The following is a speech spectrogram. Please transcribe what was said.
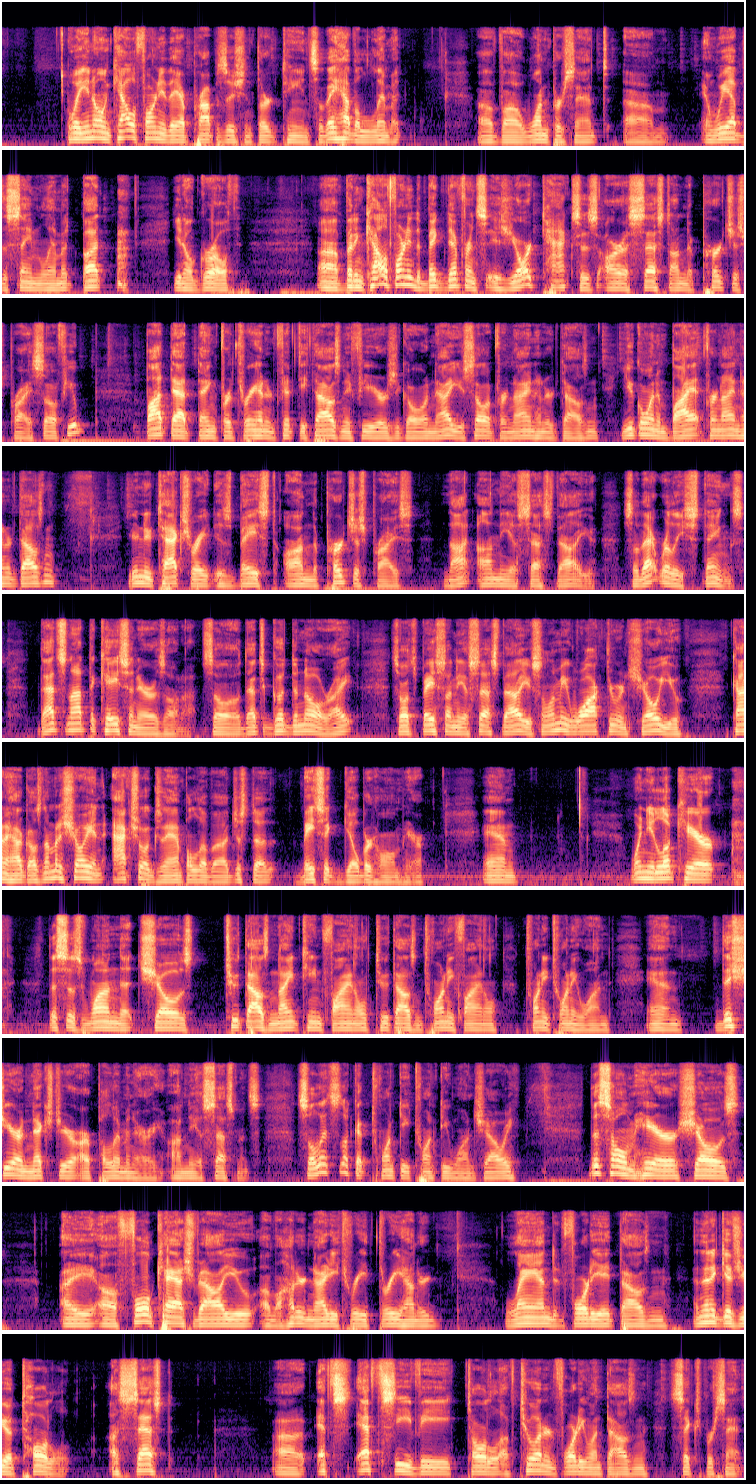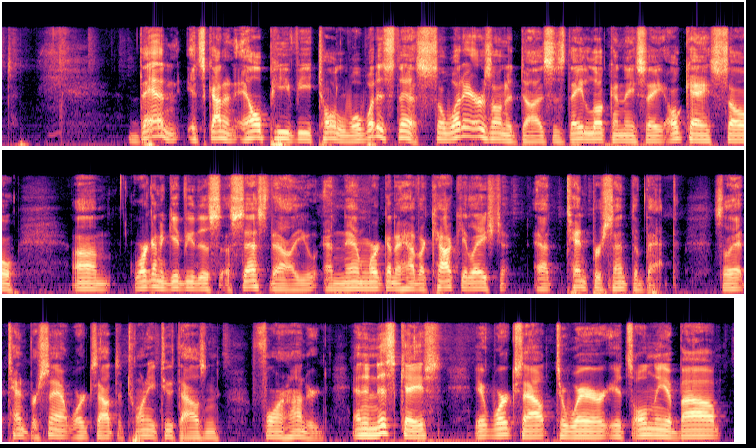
Well, you know, in California they have Proposition 13, so they have a limit of uh, one um, and we have the same limit, but you know, growth. Uh, but in California, the big difference is your taxes are assessed on the purchase price. So if you bought that thing for 350,000 a few years ago and now you sell it for 900,000, you go in and buy it for 900,000, your new tax rate is based on the purchase price, not on the assessed value. So that really stings. That's not the case in Arizona. So that's good to know, right? So it's based on the assessed value. So let me walk through and show you kind of how it goes. And I'm going to show you an actual example of a, just a basic Gilbert home here. And when you look here, this is one that shows 2019 final, 2020 final, 2021, and this year and next year are preliminary on the assessments. So let's look at 2021, shall we? This home here shows a, a full cash value of 193,300, land at 48,000, and then it gives you a total assessed uh, F- FCV total of 241,000, 6%. Then it's got an LPV total. Well, what is this? So what Arizona does is they look and they say, okay, so um, we're going to give you this assessed value, and then we're going to have a calculation at 10% of that. So that 10% works out to 22,400. And in this case, it works out to where it's only about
